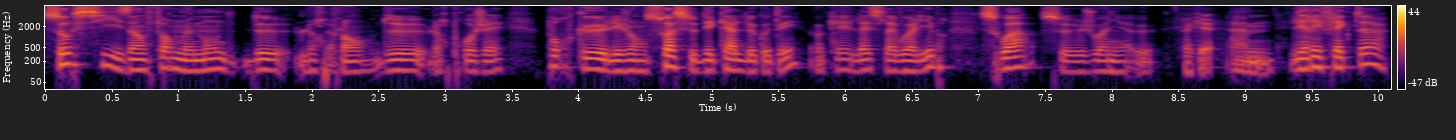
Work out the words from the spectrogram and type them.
sauf s'ils informent le monde de leur plan, de leur projet, pour que les gens soit se décalent de côté, ok, laissent la voie libre, soit se joignent à eux. Euh, les réflecteurs,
